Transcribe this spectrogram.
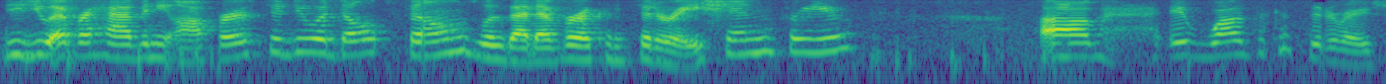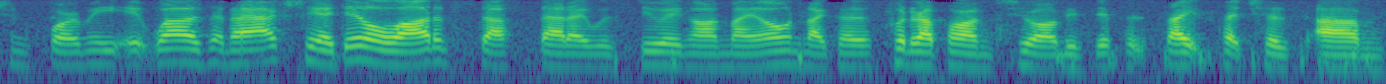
did you ever have any offers to do adult films? Was that ever a consideration for you? Um, it was a consideration for me. It was, and I actually I did a lot of stuff that I was doing on my own. Like I put it up onto all these different sites, such as, um,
